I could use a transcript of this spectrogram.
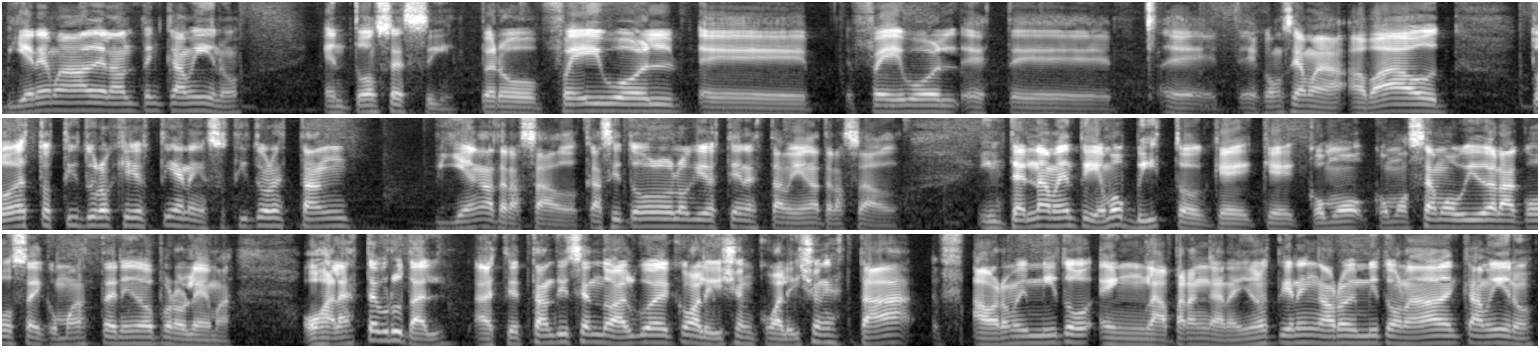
viene más adelante en camino, entonces sí. Pero Fable, eh, Fable, este, eh, ¿cómo se llama? About, todos estos títulos que ellos tienen, esos títulos están bien atrasado. Casi todo lo que ellos tienen está bien atrasado. Internamente, y hemos visto que, cómo, cómo, se ha movido la cosa y cómo han tenido problemas. Ojalá esté brutal. Aquí están diciendo algo de Coalition. Coalition está ahora mismo en la prangana. Ellos no tienen ahora mismo nada en camino.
